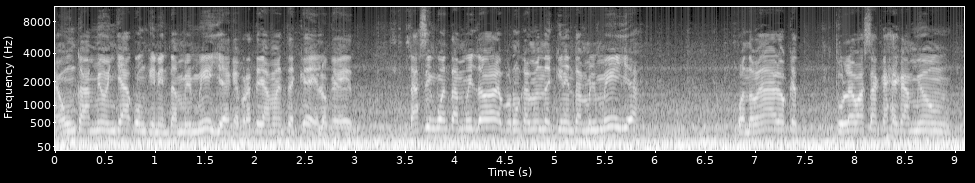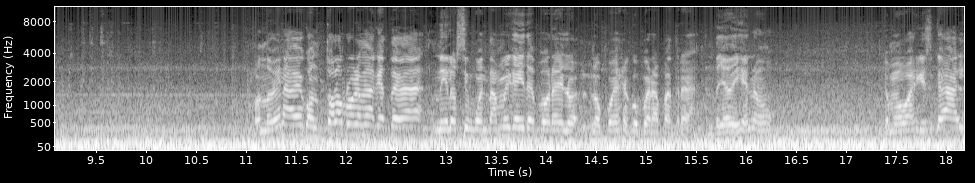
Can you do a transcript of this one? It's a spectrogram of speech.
es un camión ya con 500 mil millas, que prácticamente ¿qué? Lo que da 50 mil dólares por un camión de 500 mil millas, cuando viene a lo que tú le vas a sacar ese camión, cuando viene a ver con todos los problemas que te da, ni los 50 mil que hay por ahí lo puedes recuperar para atrás. Entonces yo dije, no, yo me voy a arriesgar,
